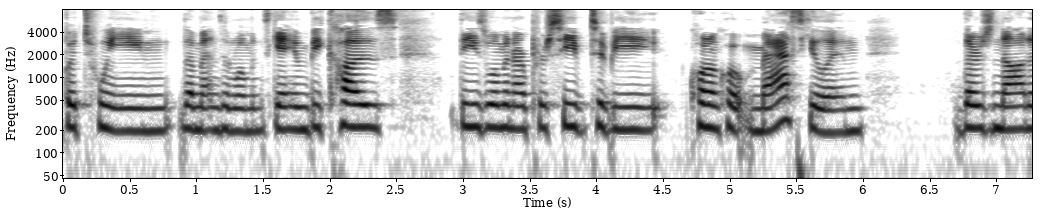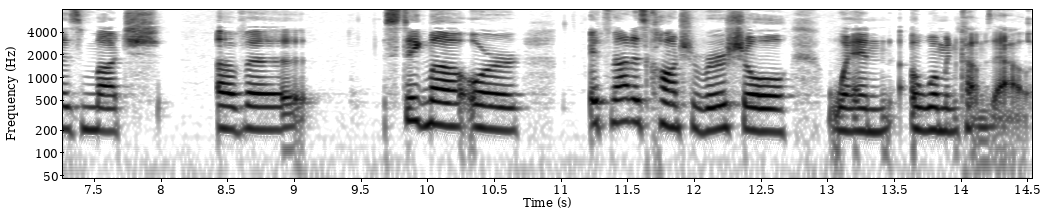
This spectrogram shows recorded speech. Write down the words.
between the men's and women's game because these women are perceived to be quote unquote masculine. There's not as much of a stigma or it's not as controversial when a woman comes out.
